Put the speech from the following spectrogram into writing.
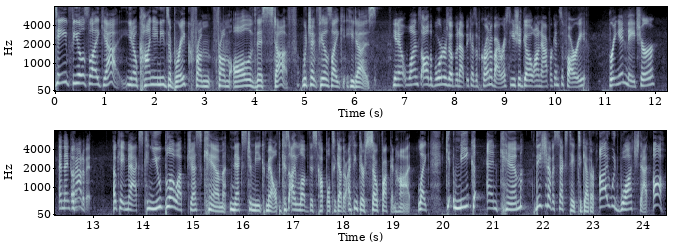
Dave feels like, yeah, you know, Kanye needs a break from from all of this stuff, which it feels like he does. You know, once all the borders open up because of coronavirus, he should go on African safari, bring in nature, and then come uh, out of it. Okay, Max, can you blow up Jess Kim next to Meek Mill? Because I love this couple together. I think they're so fucking hot. Like, Meek and Kim, they should have a sex tape together. I would watch that. Oh,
